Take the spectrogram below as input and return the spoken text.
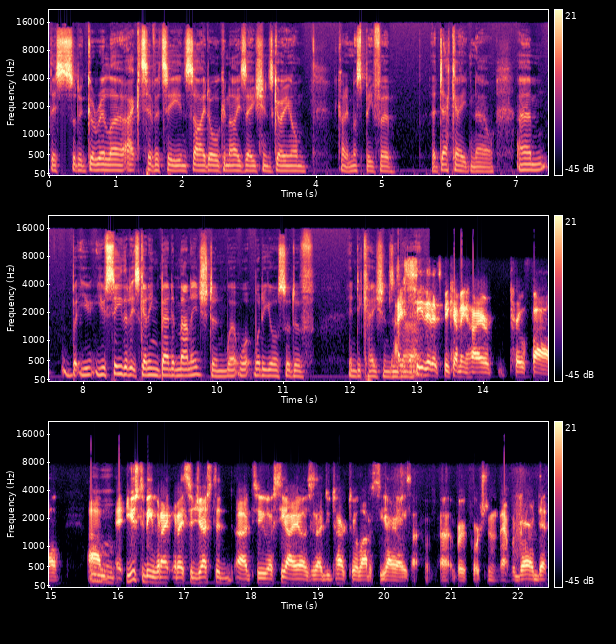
this sort of guerrilla activity inside organisations going on. Kind of must be for a decade now. Um, but you you see that it's getting better managed, and what what, what are your sort of indications? I see that it's becoming higher profile um, mm. It used to be when I when I suggested uh, to uh, CIOs, as I do talk to a lot of CIOs, uh, uh, very fortunate in that regard, that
